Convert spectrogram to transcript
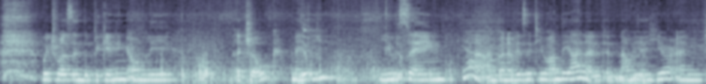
which was in the beginning only a joke, maybe. you Yep. saying, "Yeah, I'm gonna visit you on the island," and now you're Mm-hmm. here, and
